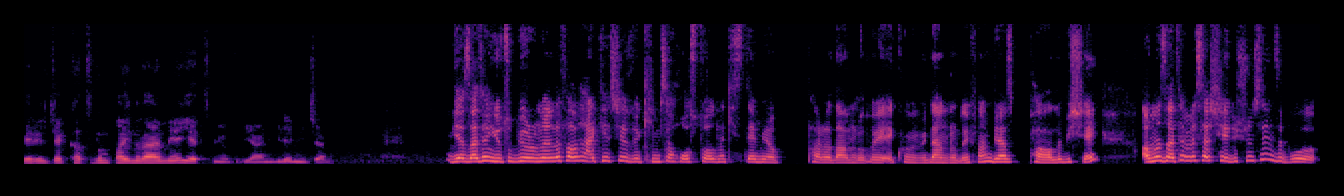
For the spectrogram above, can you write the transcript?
verilecek katılım payını vermeye yetmiyordur yani bilemeyeceğim. Ya zaten YouTube yorumlarında falan herkes şey yazıyor. Kimse host olmak istemiyor paradan dolayı, ekonomiden dolayı falan. Biraz pahalı bir şey. Ama zaten mesela şey düşünsenize bu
